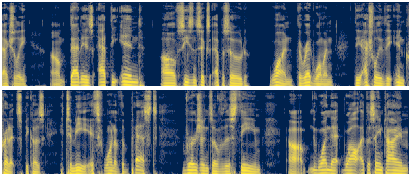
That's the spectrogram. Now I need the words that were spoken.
actually. Um, that is at the end of season six, episode one, The Red Woman, the actually the end credits, because to me, it's one of the best versions of this theme. Uh, one that, while at the same time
